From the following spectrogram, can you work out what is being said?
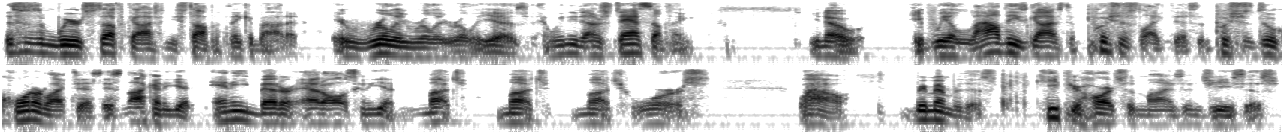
This is some weird stuff, guys. When you stop and think about it, it really, really, really is. And we need to understand something. You know, if we allow these guys to push us like this and push us to a corner like this, it's not going to get any better at all. It's going to get much, much, much worse. Wow. Remember this. Keep your hearts and minds in Jesus.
